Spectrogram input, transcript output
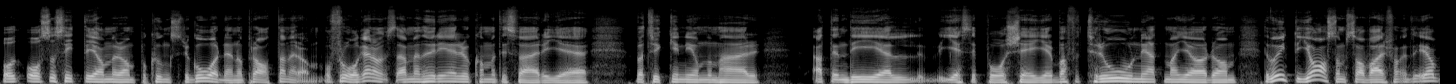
och, och så sitter jag med dem på Kungsträdgården och pratar med dem och frågar dem så här, men hur är det att komma till Sverige? Vad tycker ni om de här, att en del ger sig på tjejer? Varför tror ni att man gör dem? Det var ju inte jag som sa varför, jag,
